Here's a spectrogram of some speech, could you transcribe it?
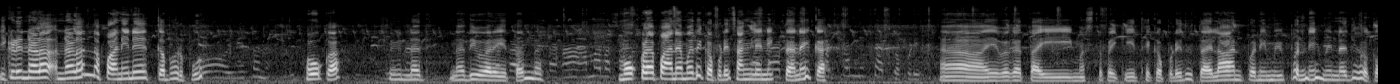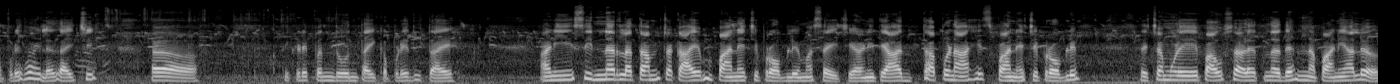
इकडे नळा नळांना पाणी नाही आहेत का भरपूर? हो का? तुम्ही नदी नदीवर येतात ना? मोकळ्या पाण्यामध्ये कपडे चांगले निघता नाही का? हां हे बघा ताई मस्तपैकी इथे कपडे धुताय. लहानपणी मी पण नेहमी नदीवर कपडे धुवायला जायची. तिकडे पण दोन ताई कपडे धुताय. आणि सिन्नरला तर आमच्या कायम पाण्याचे प्रॉब्लेम असायचे आणि ते आत्ता पण आहेच पाण्याचे प्रॉब्लेम त्याच्यामुळे पावसाळ्यात नद्यांना पाणी आलं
